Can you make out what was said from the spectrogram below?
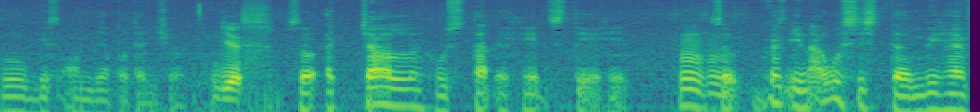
go based on their potential. Yes. So a child who start ahead, stay ahead. Mhm. So because in our system, we have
